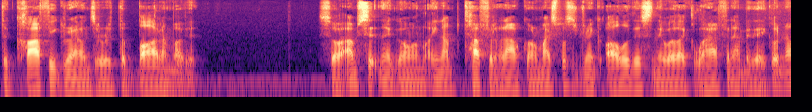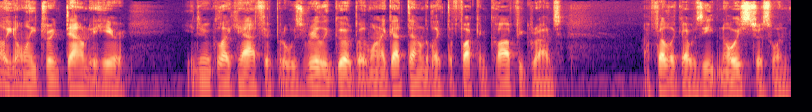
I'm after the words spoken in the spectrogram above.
the coffee grounds are at the bottom of it. So I'm sitting there going, you know, I'm toughing it out, going, am I supposed to drink all of this? And they were like laughing at me. They go, no, you only drink down to here. You drink like half it, but it was really good. But when I got down to like the fucking coffee grounds, I felt like I was eating oysters when,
